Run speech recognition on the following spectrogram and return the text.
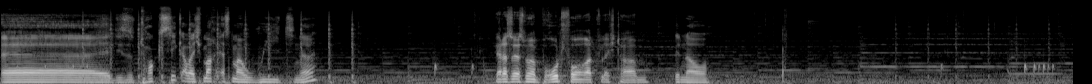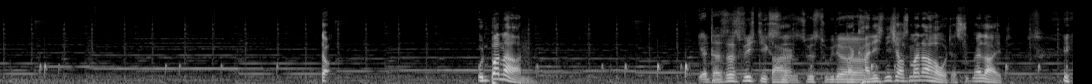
Äh, diese Toxik, aber ich mache erstmal Weed, ne? Ja, dass wir erstmal Brotvorrat vielleicht haben. Genau. So. Und Bananen. Ja, das ist das Wichtigste. Da- Sonst wirst du wieder. Da kann ich nicht aus meiner Haut. Es tut mir leid.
